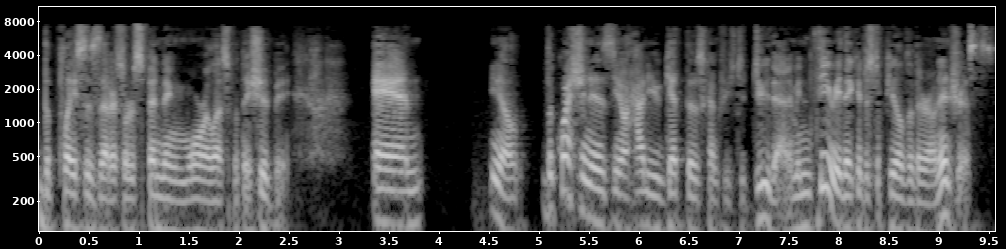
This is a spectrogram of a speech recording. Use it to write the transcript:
the places that are sort of spending more or less what they should be. And, you know, the question is, you know, how do you get those countries to do that? I mean, in theory, they could just appeal to their own interests,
